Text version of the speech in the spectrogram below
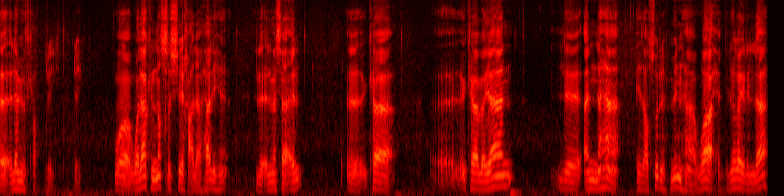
آه، لم يذكر. جيد جيد. و- ولكن نص الشيخ على هذه ال- المسائل آه، ك كبيان لأنها إذا صرف منها واحد لغير الله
